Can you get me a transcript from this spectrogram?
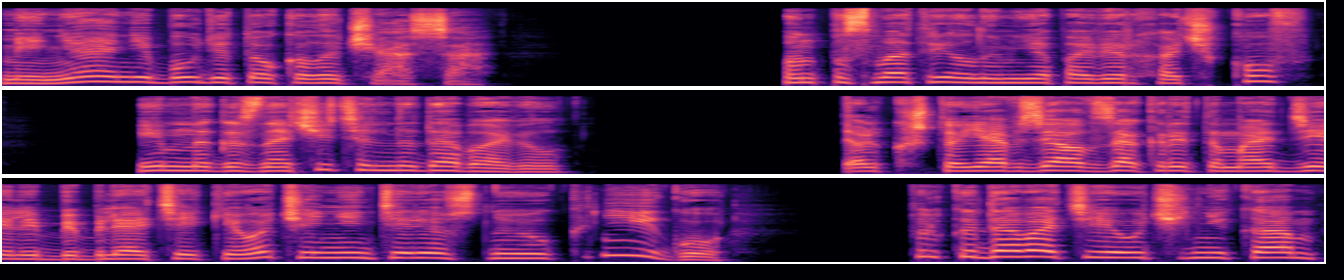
меня не будет около часа». Он посмотрел на меня поверх очков и многозначительно добавил. «Только что я взял в закрытом отделе библиотеки очень интересную книгу, только давать ее ученикам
